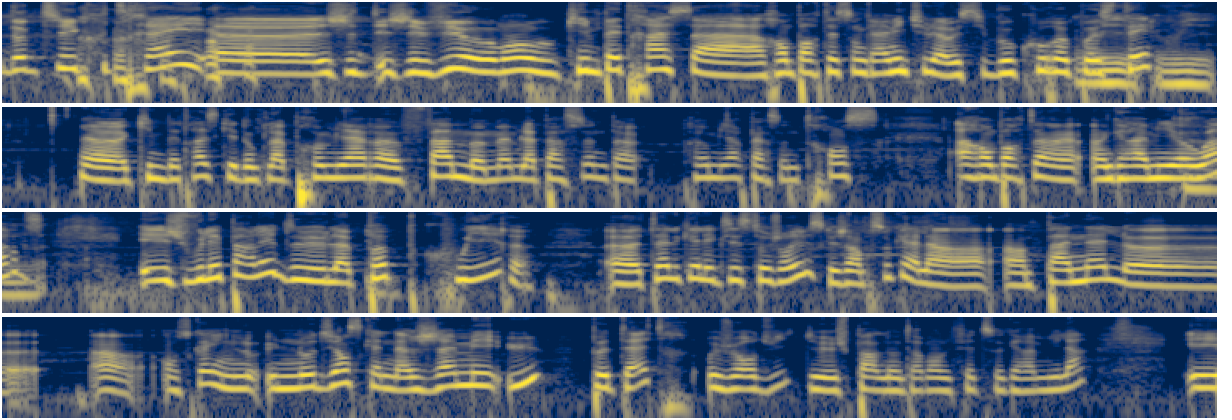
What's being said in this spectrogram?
Donc tu écoutes Ray. euh, j'ai j'ai vu au moment où Kim Petras a remporté son Grammy, tu l'as aussi beaucoup reposté. Oui, oui. Euh, Kim Petras, qui est donc la première euh, femme, même la personne, première personne trans à remporter un, un Grammy Award. Et je voulais parler de la pop queer euh, telle qu'elle existe aujourd'hui, parce que j'ai l'impression qu'elle a un, un panel, euh, un- en tout cas une, une audience qu'elle n'a jamais eue, peut-être aujourd'hui. Je parle notamment du fait de ce Grammy-là. Et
